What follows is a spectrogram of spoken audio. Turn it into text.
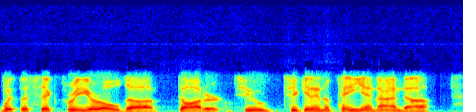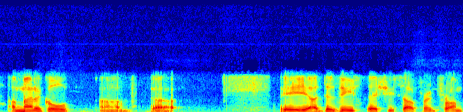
with a sick three year old uh, daughter to to get an opinion on uh, a medical um, uh, a uh, disease that she's suffering from.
